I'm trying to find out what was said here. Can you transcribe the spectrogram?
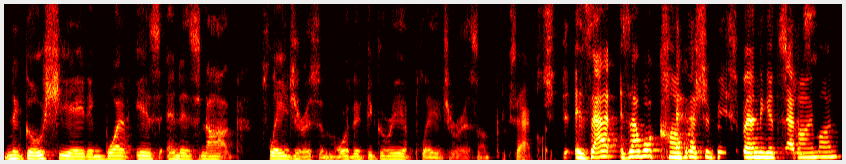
negotiating what is and is not plagiarism or the degree of plagiarism. Exactly. Is that is that what Congress should be spending its time is, on?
